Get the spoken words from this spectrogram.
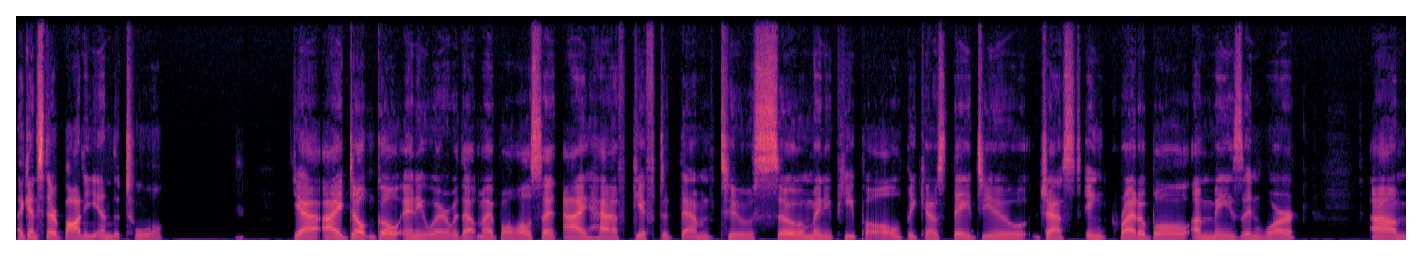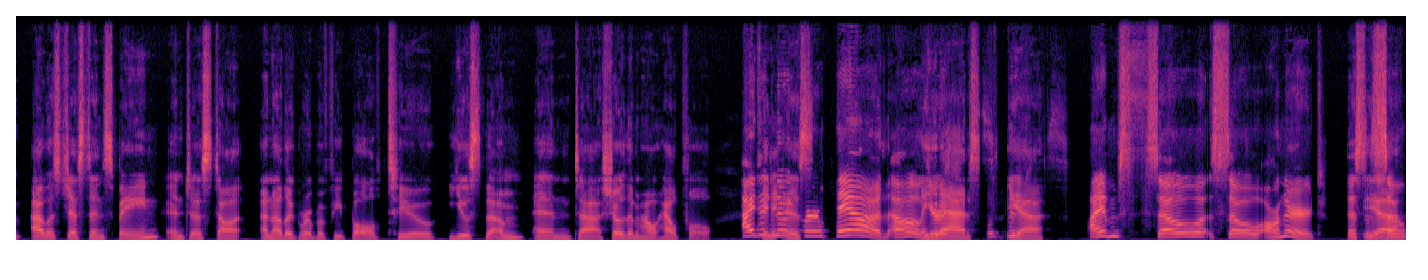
against their body and the tool. Yeah, I don't go anywhere without my balls, and I have gifted them to so many people because they do just incredible, amazing work. Um, I was just in Spain and just taught another group of people to use them and uh, show them how helpful. I didn't know is. you were a fan. Oh, yes, yes. I'm so so honored. This is Yeah. so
